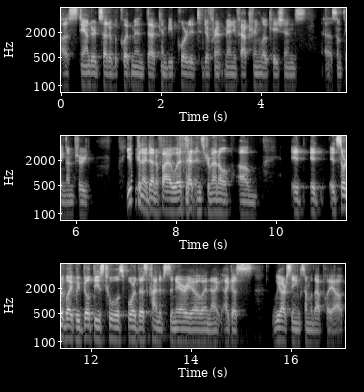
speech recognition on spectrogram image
a standard set of equipment that can be ported to different manufacturing locations, uh, something I'm sure you can identify with at Instrumental. Um, it it it's sort of like we built these tools for this kind of scenario, and I, I guess we are seeing some of that play out.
